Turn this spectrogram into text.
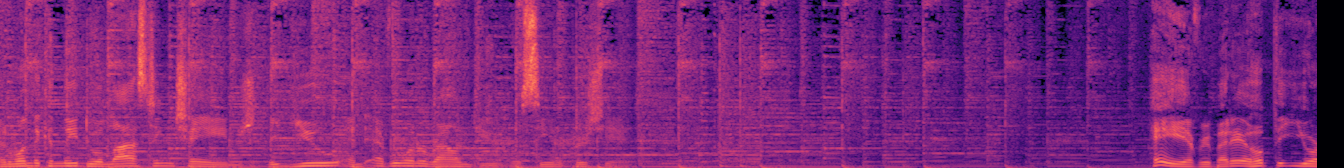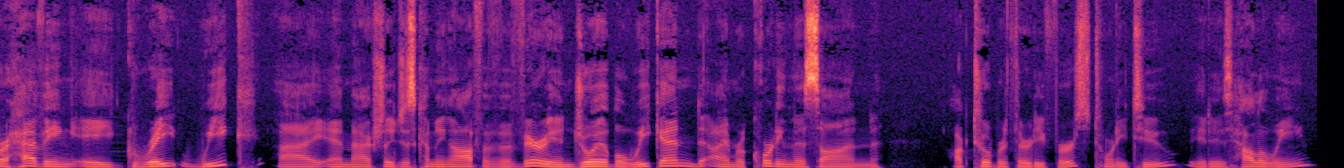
and one that can lead to a lasting change that you and everyone around you will see and appreciate. Hey, everybody. I hope that you are having a great week. I am actually just coming off of a very enjoyable weekend. I'm recording this on October 31st, 22. It is Halloween.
